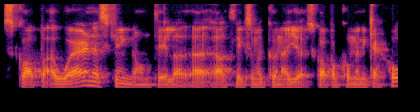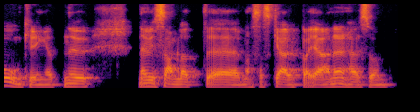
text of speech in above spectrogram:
skapa awareness kring någonting. Att, att liksom kunna skapa kommunikation kring att nu när vi samlat eh, massa skarpa hjärnor här som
